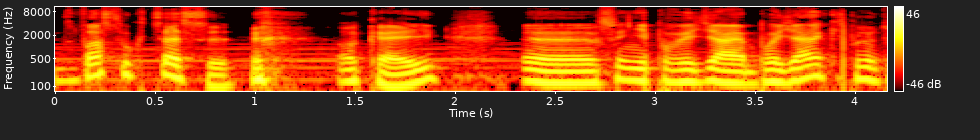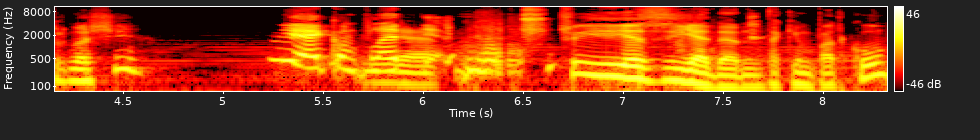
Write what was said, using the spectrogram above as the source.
Dwa sukcesy. Okej. E, W sumie nie powiedziałem. Powiedziałem jakiś poziom trudności? Nie, kompletnie. Czyli jest jeden w takim wypadku.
